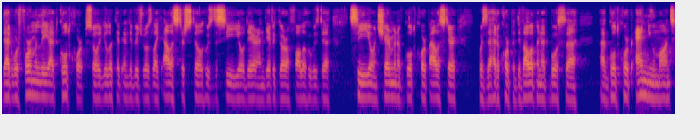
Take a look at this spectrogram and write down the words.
that were formerly at Goldcorp. So you look at individuals like Alastair Still, who's the CEO there, and David Garofalo, who was the CEO and chairman of Goldcorp. Alastair was the head of corporate development at both uh, uh, Goldcorp and Newmont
